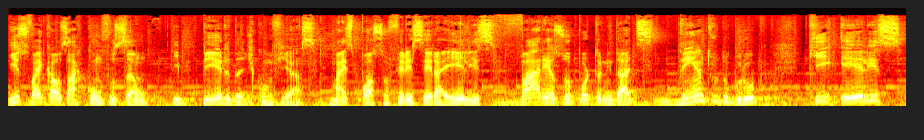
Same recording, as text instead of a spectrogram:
isso vai causar confusão e perda de confiança. Mas posso oferecer a eles várias oportunidades dentro do grupo que eles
